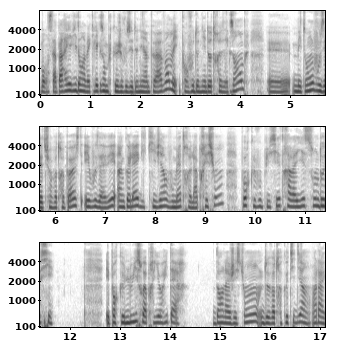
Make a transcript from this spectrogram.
bon, ça paraît évident avec l'exemple que je vous ai donné un peu avant, mais pour vous donner d'autres exemples, euh, mettons, vous êtes sur votre poste et vous avez un collègue qui vient vous mettre la pression pour que vous puissiez travailler son dossier et pour que lui soit prioritaire dans la gestion de votre quotidien. Voilà,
